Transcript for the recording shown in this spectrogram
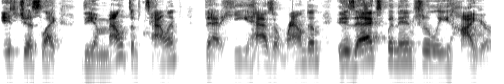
It's just like the amount of talent that he has around him is exponentially higher.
